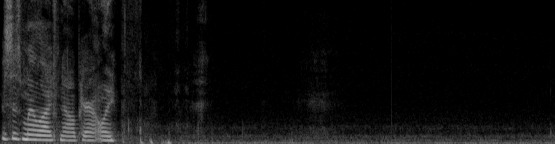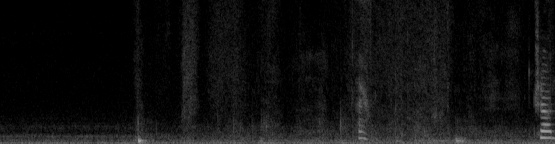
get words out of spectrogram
This is my life now, apparently. There. Chad.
